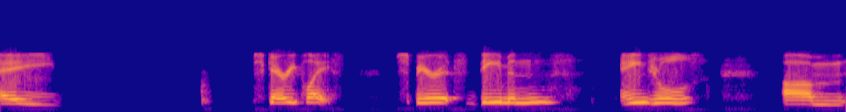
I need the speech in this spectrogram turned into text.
a scary place. Spirits, demons, angels. Um,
